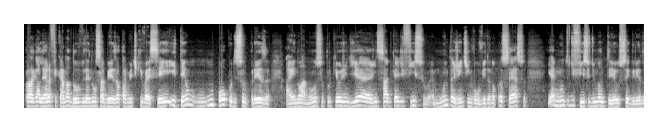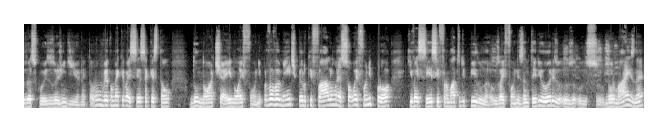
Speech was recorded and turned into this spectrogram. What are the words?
para a galera ficar na dúvida e não saber exatamente o que vai ser e ter um, um pouco de surpresa aí no anúncio, porque hoje em dia a gente sabe que é difícil, é muita gente envolvida no processo e é muito difícil de manter o segredo das coisas hoje em dia. Né? Então vamos ver como é que vai ser essa questão do Note aí no iPhone. Provavelmente, pelo que falam, é só o iPhone Pro que vai ser esse formato de pílula. Os iPhones anteriores, os, os normais, né,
